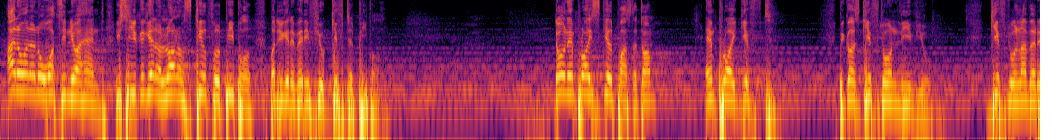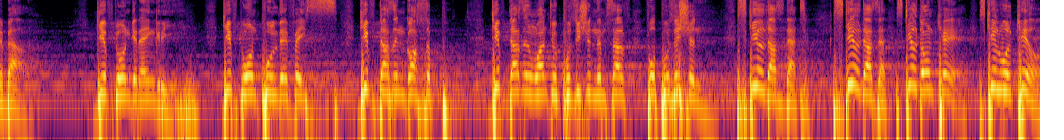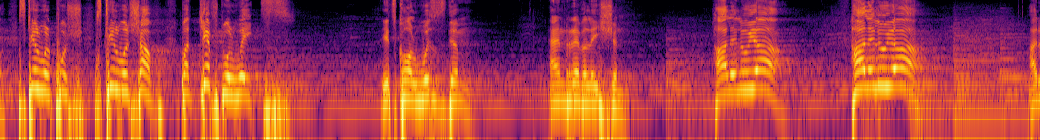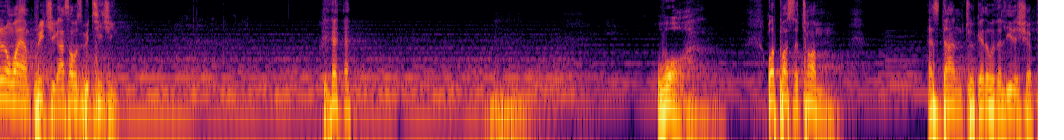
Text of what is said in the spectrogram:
I don't want to know what's in your hand. You see, you can get a lot of skillful people, but you get a very few gifted people. Don't employ skill, Pastor Tom. Employ gift. Because gift won't leave you. Gift will never rebel. Gift won't get angry. Gift won't pull their face. Gift doesn't gossip. Gift doesn't want to position themselves for position. Skill does that. Skill does that. Skill don't care. Skill will kill. Skill will push. Skill will shove. But gift will wait. It's called wisdom and revelation. Hallelujah. Hallelujah. I don't know why I'm preaching. I'm supposed to be teaching. War. What Pastor Tom has done together with the leadership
